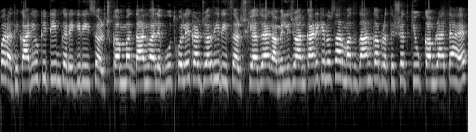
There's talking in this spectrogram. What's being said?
पर अधिकारियों की टीम करेगी रिसर्च कम मतदान वाले बूथ को लेकर जल्द ही रिसर्च किया जाएगा। मिली जानकारी के अनुसार मतदान का प्रतिशत क्यों कम रहता है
